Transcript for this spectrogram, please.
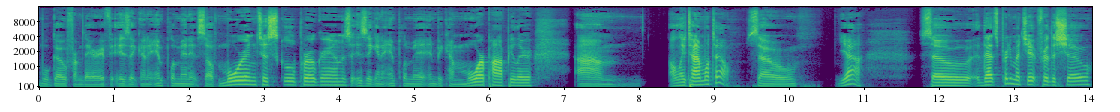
will go from there. If is it going to implement itself more into school programs? Is it going to implement and become more popular? Um, only time will tell. So, yeah. So that's pretty much it for the show.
